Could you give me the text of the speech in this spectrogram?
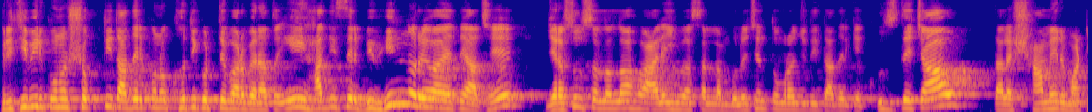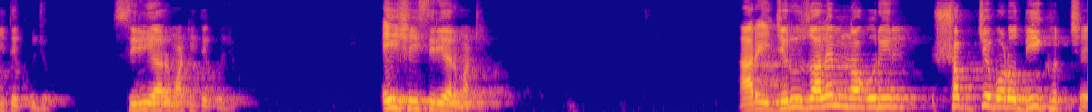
পৃথিবীর কোনো শক্তি তাদের কোনো ক্ষতি করতে পারবে না। তো এই হাদিসের বিভিন্ন রেওয়ায়তে আছে যে রাসুল সাল্লাহ আলহি আসাল্লাম বলেছেন, তোমরা যদি তাদেরকে খুঁজতে চাও, তাহলে শামের মাটিতে খুঁজো, সিরিয়ার মাটিতে খুঁজো। এই সেই সিরিয়ার মাটি। আর এই জেরুজালেম নগরীর সবচেয়ে বড় দিক হচ্ছে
